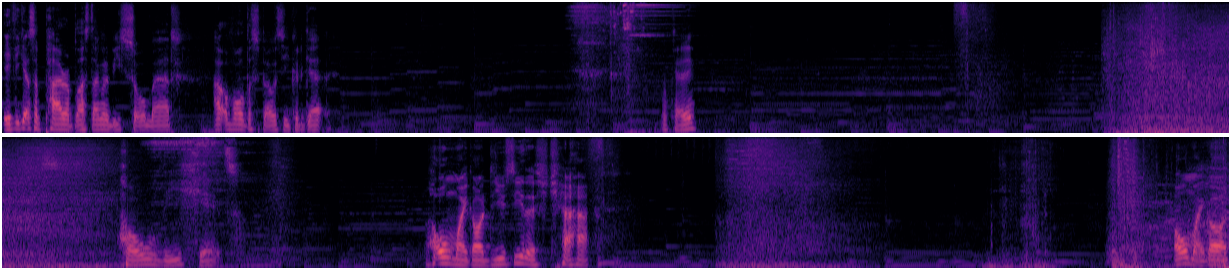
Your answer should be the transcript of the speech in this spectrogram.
If he gets a Pyroblast, I'm gonna be so mad. Out of all the spells he could get. Okay. Holy shit. Oh my god, do you see this chat? Oh my god.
